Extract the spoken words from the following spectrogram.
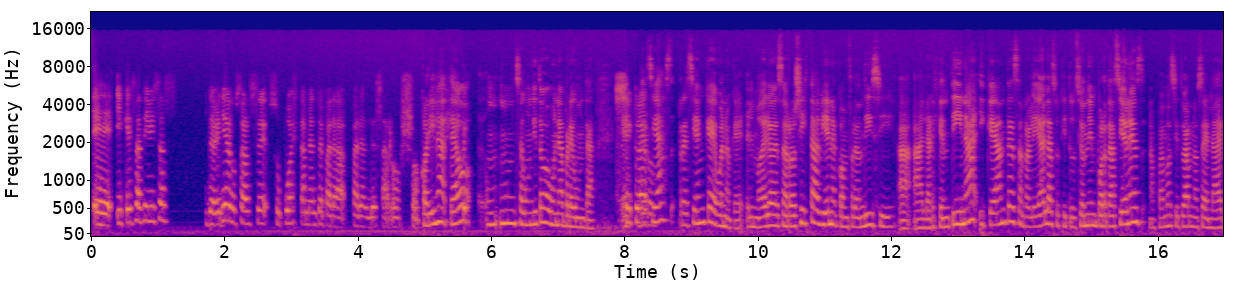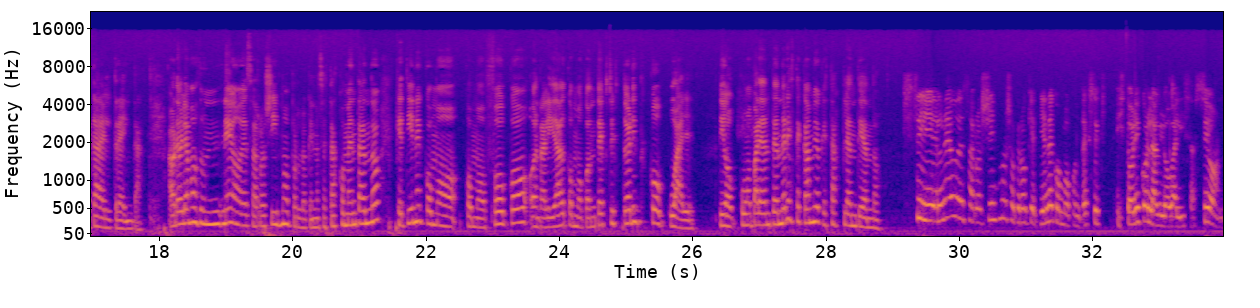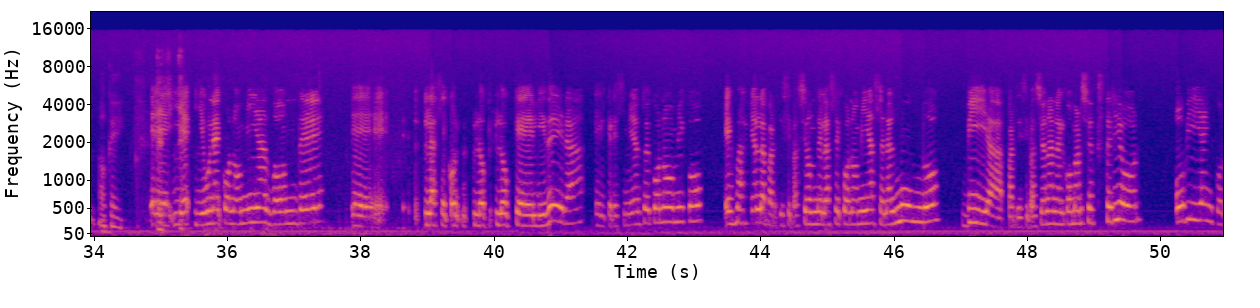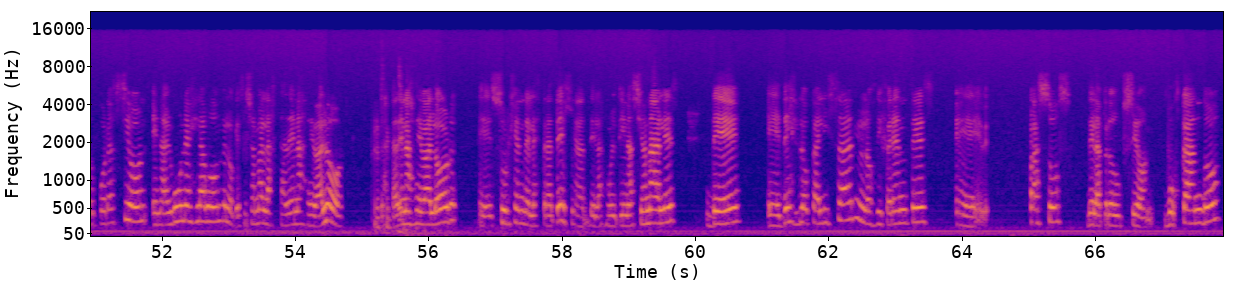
Eh, y que esas divisas deberían usarse supuestamente para, para el desarrollo. Corina, te hago un, segundito una pregunta. Sí, eh, claro. Decías recién que bueno que el modelo desarrollista viene con Frondizi a, la Argentina y que antes en realidad la sustitución de importaciones nos podemos situarnos en la década del 30. Ahora hablamos de un neodesarrollismo, por lo que nos estás comentando, que tiene como, como foco o en realidad como contexto histórico cuál. Digo, como para entender este cambio que estás planteando. Sí, el neodesarrollismo yo creo que tiene como contexto histórico la globalización. Okay. Eh, y, una economía donde eh, lo, que lidera el crecimiento económico es más bien la participación de las economías en el mundo vía participación en el comercio exterior o vía incorporación en algún eslabón de lo que se llama las cadenas de valor. Las cadenas de valor eh, surgen de la estrategia de las multinacionales de eh, deslocalizar los diferentes eh, pasos de la producción, buscando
